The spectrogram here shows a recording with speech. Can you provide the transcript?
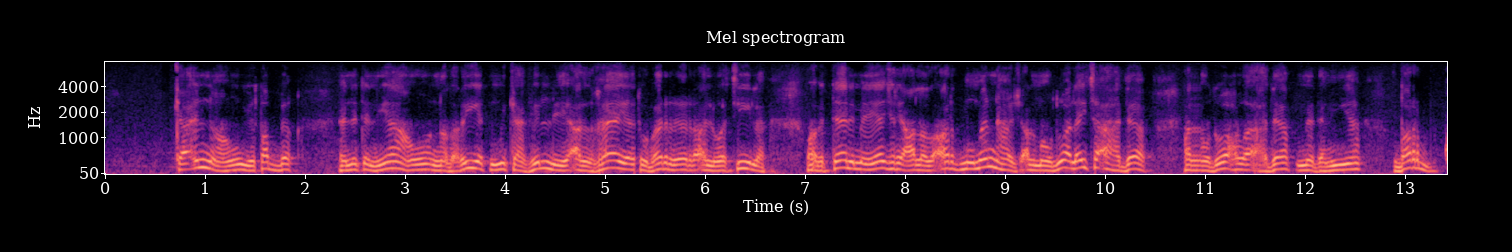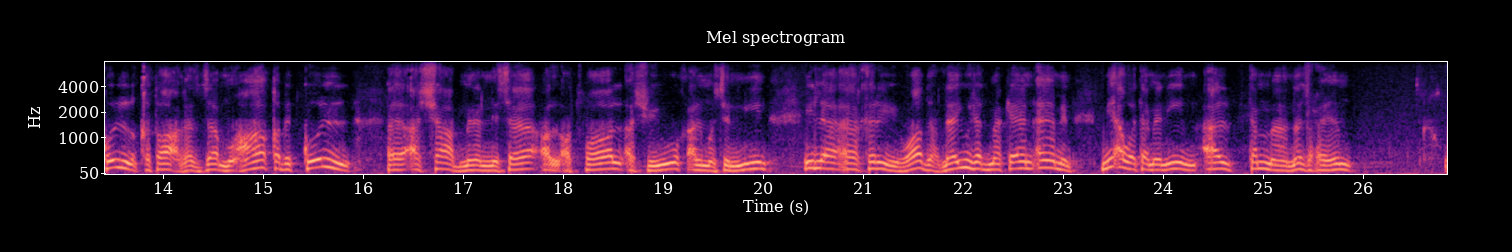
كأنه يطبق نتنياهو نظرية ميكافيلي الغاية تبرر الوسيلة وبالتالي ما يجري على الأرض ممنهج. الموضوع ليس أهداف الموضوع هو أهداف مدنية ضرب كل قطاع غزة معاقبة كل الشعب من النساء الأطفال الشيوخ المسنين إلى آخره. واضح لا يوجد مكان آمن. 180 ألف تم نزحهم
